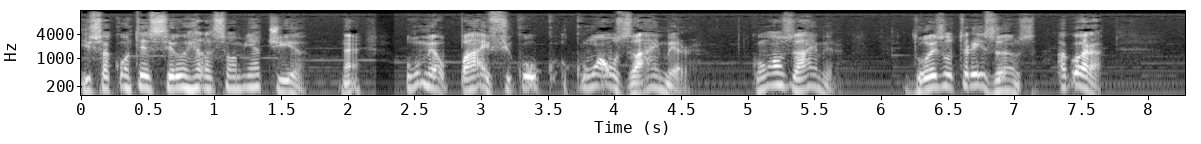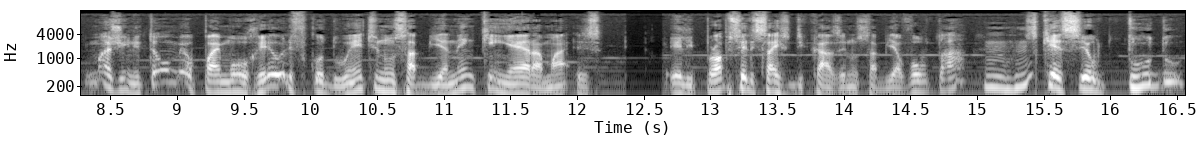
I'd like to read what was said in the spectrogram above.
isso aconteceu em relação à minha tia, né? O meu pai ficou com Alzheimer, com Alzheimer dois ou três anos. Agora, imagine, então o meu pai morreu, ele ficou doente, não sabia nem quem era mais. Ele próprio, se ele saísse de casa, ele não sabia voltar, uhum. esqueceu tudo.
